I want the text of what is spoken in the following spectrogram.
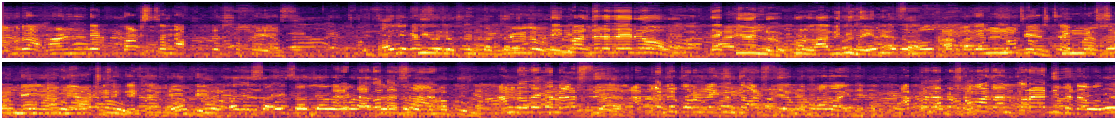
আমরা হান্ড্রেড পার্সেন্ট আপনাদের সাথেই আছি। তিন মাস ধরে? দেয় এরকম। দেখ কি হইল? কোনো লাভই তো দেয় না। আমাদের আমি আমি আসছি। আমরা দেখেন আসছি। আপনাদের কারণে কিন্তু আসছি আমরা সবাই। আপনারা সমাধান করাই দিবেন আমাদের।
